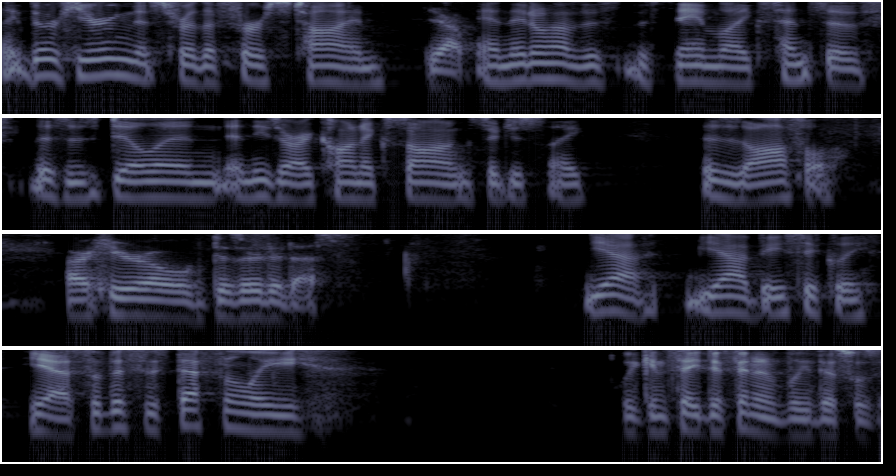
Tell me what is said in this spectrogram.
like they're hearing this for the first time Yeah. and they don't have this the same like sense of this is Dylan and these are iconic songs. They're just like this is awful. Our hero deserted us. Yeah, yeah, basically. Yeah, so this is definitely we can say definitively this was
